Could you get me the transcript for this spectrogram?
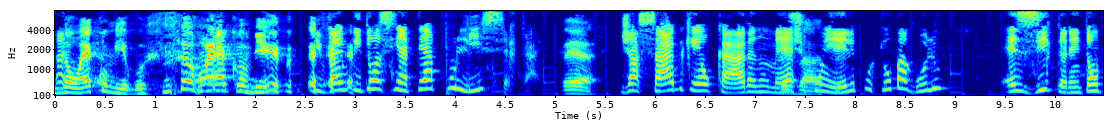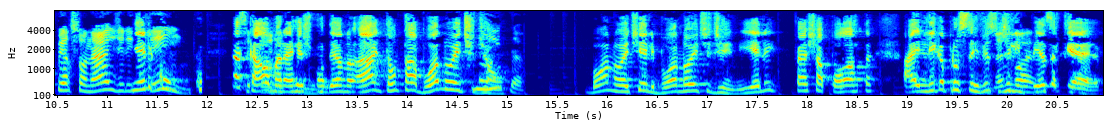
a Não é comigo. Não é, é comigo. E vai, então, assim, até a polícia, cara. É. Já sabe que é o cara, não mexe Exato. com ele, porque o bagulho é zica, né? Então o personagem, ele, e ele tem. Com, com calma, né? Respondendo, ah, então tá, boa noite, John. Boa noite, ele. Boa noite, Jimmy. E ele fecha a porta, aí liga pro serviço de limpeza, que é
